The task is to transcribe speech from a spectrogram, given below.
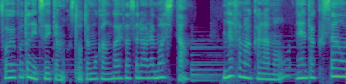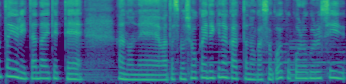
そういうことについてもとても考えさせられました。皆様からもねたくさんお便りいただいててあのね私も紹介できなかったのがすごい心苦し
